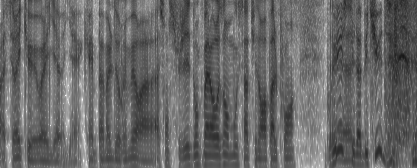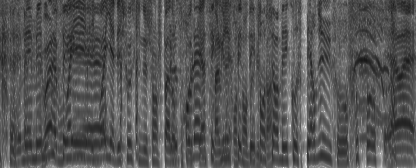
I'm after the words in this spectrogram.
Ouais, c'est vrai que voilà, il y, a, il y a quand même pas mal de rumeurs à, à son sujet. Donc malheureusement, Mousse, hein, tu n'auras pas le point. Oui, Euh, c'était l'habitude. Mais, mais, mais Voilà, Mousse, vous voyez, c'est- il y a des choses qui ne changent pas dans le ce problème, podcast c'est malgré qu'on c'est soit en le 2020. défenseur des causes perdues. Faut, faut- Eh ouais.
